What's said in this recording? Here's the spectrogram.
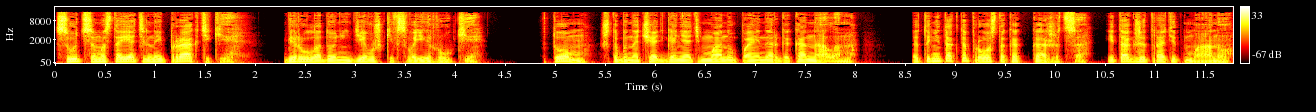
Суть самостоятельной практики — беру ладони девушки в свои руки. В том, чтобы начать гонять ману по энергоканалам. Это не так-то просто, как кажется, и также тратит ману.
